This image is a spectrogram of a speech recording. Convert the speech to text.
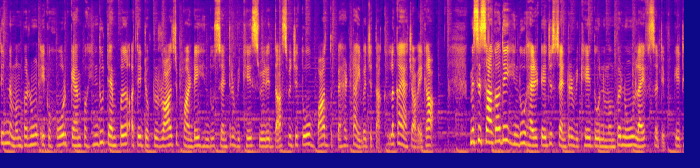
3 ਨਵੰਬਰ ਨੂੰ ਇੱਕ ਹੋਰ ਕੈਂਪ ਹਿੰਦੂ ਟੈਂਪਲ ਅਤੇ ਡਾਕਟਰ ਰਾਜ ਪਾਂਡੇ ਹਿੰਦੂ ਸੈਂਟਰ ਵਿਖੇ ਸਵੇਰੇ 10 ਵਜੇ ਤੋਂ ਬਾਅਦ ਦੁਪਹਿਰ 2:30 ਵਜੇ ਤੱਕ ਲਗਾਇਆ ਜਾਵੇਗਾ। ਮਿਸਿਸਾਗਾ ਦੇ ਹਿੰਦੂ ਹੈਰੀਟੇਜ ਸੈਂਟਰ ਵਿਖੇ 2 ਨਵੰਬਰ ਨੂੰ ਲਾਈਫ ਸਰਟੀਫਿਕੇਟ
